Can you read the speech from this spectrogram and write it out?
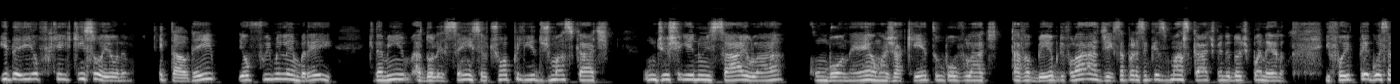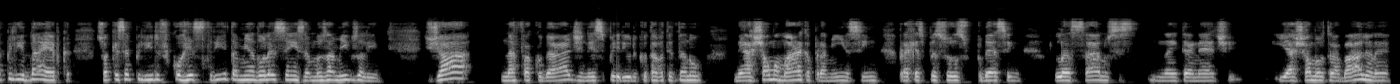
E daí eu fiquei, quem sou eu, né? E tal. Daí eu fui me lembrei que na minha adolescência eu tinha um apelido de mascate. Um dia eu cheguei no ensaio lá, com um boné, uma jaqueta, o povo lá tava bêbado e falou: Ah, Diego, você tá parecendo aquele mascate, vendedor de panela. E foi pegou esse apelido na época. Só que esse apelido ficou restrito à minha adolescência, meus amigos ali. Já na faculdade, nesse período que eu estava tentando né, achar uma marca para mim, assim, para que as pessoas pudessem lançar no, na internet e achar o meu trabalho, né?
